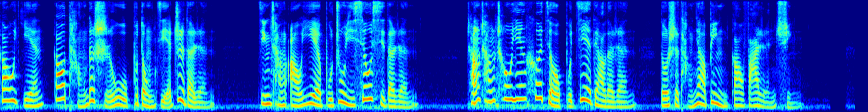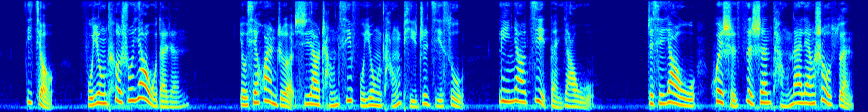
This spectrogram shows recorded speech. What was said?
高盐、高糖的食物，不懂节制的人，经常熬夜不注意休息的人，常常抽烟喝酒不戒掉的人，都是糖尿病高发人群。第九，服用特殊药物的人，有些患者需要长期服用糖皮质激素、利尿剂等药物，这些药物会使自身糖耐量受损，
